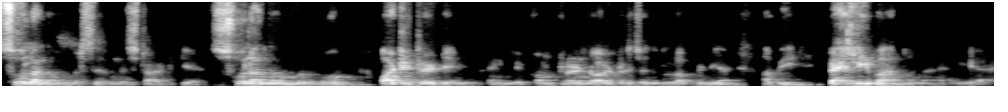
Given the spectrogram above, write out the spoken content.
16 नवंबर से हमने स्टार्ट किया 16 नवंबर को हम ऑडिटर डे मनाएँगे। Comptroller and auditor general of India अभी पहली बार मनाया गया है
